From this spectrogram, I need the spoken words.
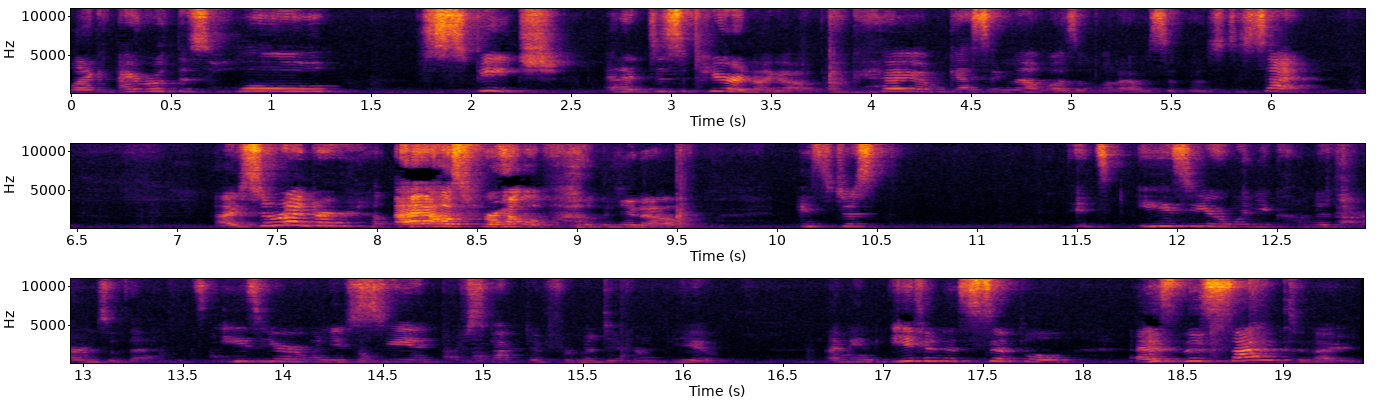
Like, I wrote this whole speech and it disappeared, and I go, okay, I'm guessing that wasn't what I was supposed to say. I surrender. I ask for help, you know? It's just, it's easier when you come to terms with that. It's easier when you see a perspective from a different view. I mean, even as simple as this sign tonight.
